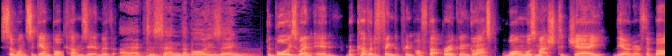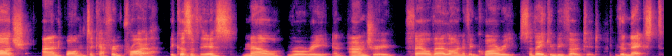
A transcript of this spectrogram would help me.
so once again, Bob comes in with. I had to send the boys in. The boys went in, recovered a fingerprint off that broken glass. One was matched to Jay, the owner of the barge, and one to Catherine Pryor. Because of this, Mel, Rory, and Andrew fail their line of inquiry, so they can be voted. The next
